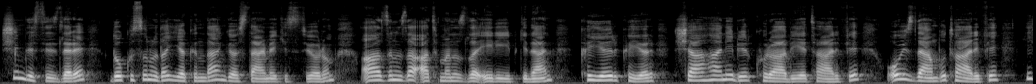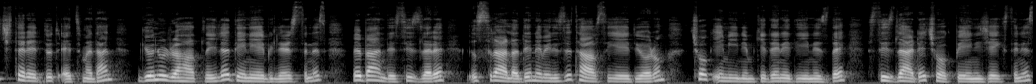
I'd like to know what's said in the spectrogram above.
Şimdi sizlere dokusunu da yakından göstermek istiyorum. Ağzınıza atmanızla eriyip giden kıyır kıyır şahane bir kurabiye tarifi. O yüzden bu tarifi hiç tereddüt etmeden gönül rahatlığıyla deneyebilirsiniz ve ben de sizlere ısrarla denemenizi tavsiye ediyorum. Çok eminim ki denediğinizde sizler de çok beğeneceksiniz.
